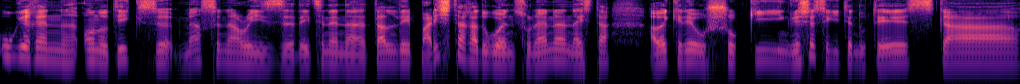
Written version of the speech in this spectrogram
Ugeren ondotik Mercenaries deitzenen talde paristara dugu entzunen, naizta hauek ere osoki inglesez egiten dute, ska,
